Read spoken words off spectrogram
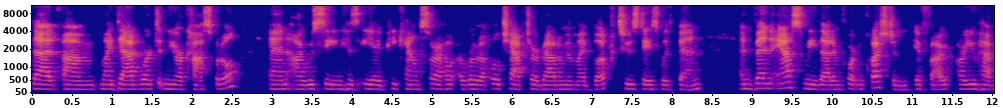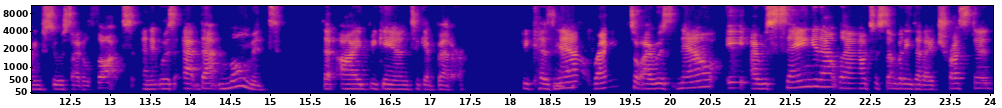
That um, my dad worked at New York Hospital, and I was seeing his EAP counselor. I, I wrote a whole chapter about him in my book, Tuesdays with Ben. And Ben asked me that important question: If I are you having suicidal thoughts? And it was at that moment that I began to get better because yeah. now, right? So I was now, I was saying it out loud to somebody that I trusted,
